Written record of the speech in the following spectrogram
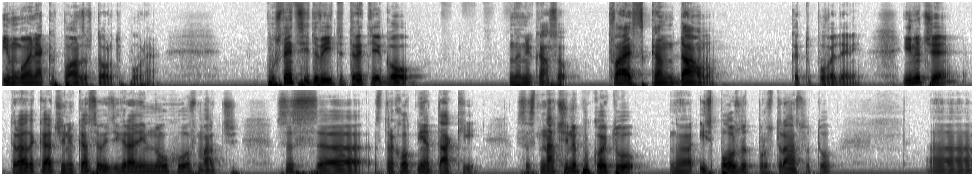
Имало е някакъв план за второто по време. Пуснете си да видите третия гол на Ньюкасъл. Това е скандално като поведение. Иначе, трябва да кажа, че Ньюкасъл изигра един много хубав матч с а, страхотни атаки, с начина по който а, използват пространството. А,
